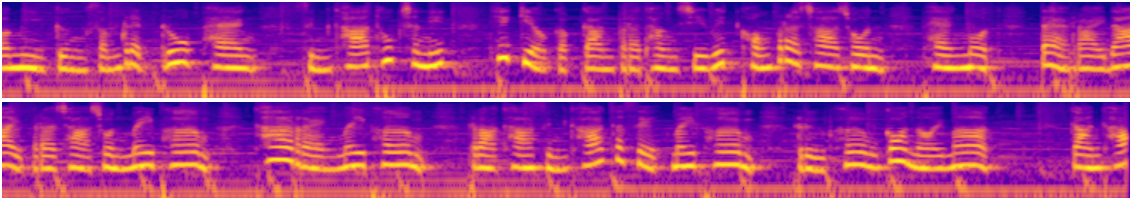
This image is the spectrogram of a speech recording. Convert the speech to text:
บะหมี่กึ่งสำเร็จรูปแพง สินค้าทุกชนิดที่เกี่ยวกับการประทังชีวิตของประชาชน แพงหมด แต่รายได้ประชาชนไม่เพิ่ม ค่าแรงไม่เพิ่ม ราคาสินค้าเกษตรไม่เพิ่ม หรือเพิ่มก็น้อยมาก การค้า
